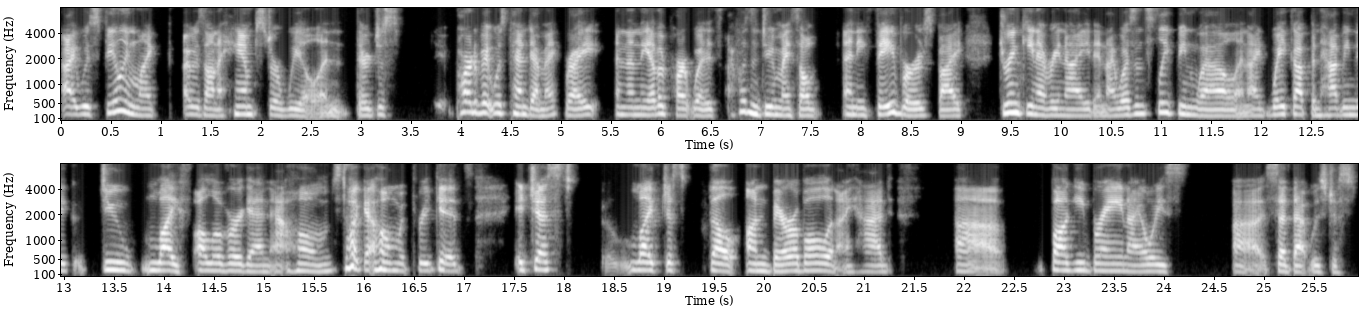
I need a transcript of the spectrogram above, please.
I was feeling like I was on a hamster wheel and they're just part of it was pandemic, right? And then the other part was I wasn't doing myself any favors by drinking every night and I wasn't sleeping well and I'd wake up and having to do life all over again at home, stuck at home with three kids. It just life just felt unbearable and I had uh foggy brain. I always uh said that was just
